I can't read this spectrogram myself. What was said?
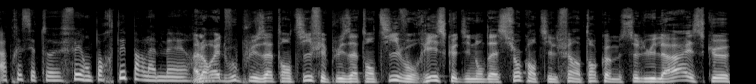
après s'être fait emporter par la mer. Alors êtes-vous plus attentif et plus attentive aux risques d'inondation quand il fait un temps comme celui-là? Est-ce que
